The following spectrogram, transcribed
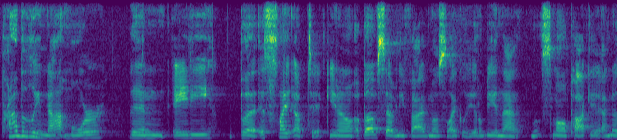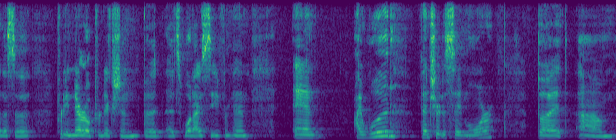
probably not more than 80, but a slight uptick. You know, above 75 most likely. It'll be in that small pocket. I know that's a pretty narrow prediction, but it's what I see from him. And I would venture to say more, but um,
